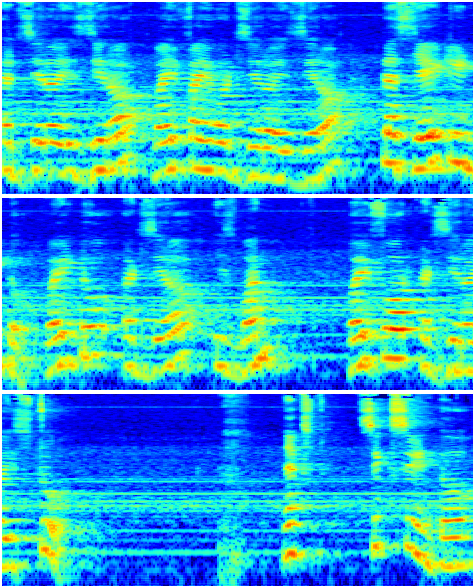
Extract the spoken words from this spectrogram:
at 0 is 0 y5 at 0 is 0 plus 8 into y2 at 0 is 1 y4 at 0 is 2 next 6 into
